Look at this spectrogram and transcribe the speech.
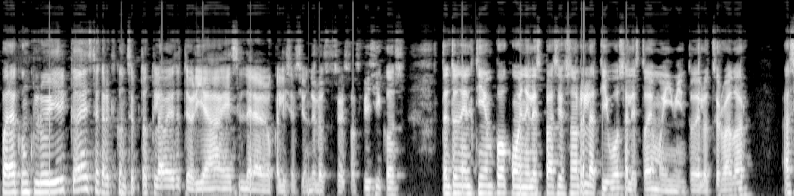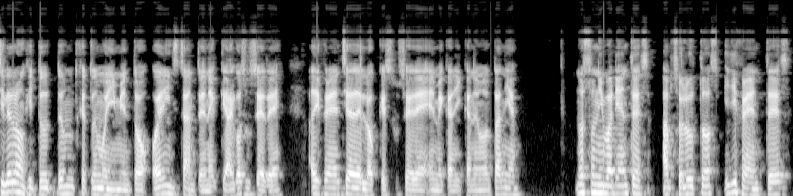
Para concluir, cabe destacar que el concepto clave de esta teoría es el de la localización de los sucesos físicos, tanto en el tiempo como en el espacio son relativos al estado de movimiento del observador. Así la longitud de un objeto en movimiento o el instante en el que algo sucede, a diferencia de lo que sucede en mecánica newtoniana, no son invariantes, absolutos y diferentes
